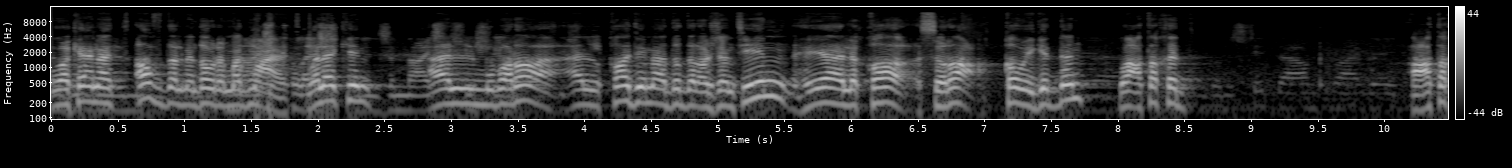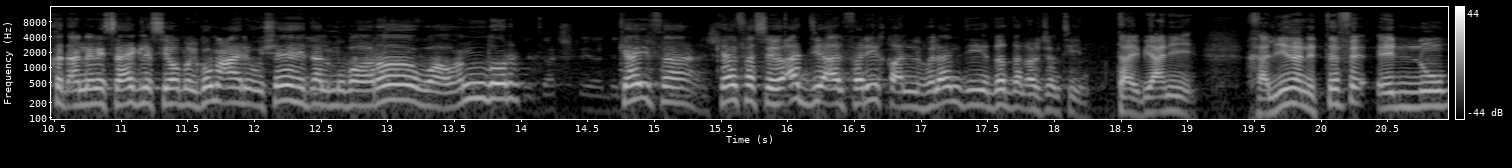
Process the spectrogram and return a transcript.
وكانت أفضل من دور المجموعات. ولكن المباراة القادمة ضد الأرجنتين هي لقاء صراع قوي جدا. وأعتقد أعتقد أنني سأجلس يوم الجمعة لأشاهد المباراة وأنظر كيف كيف سيؤدي الفريق الهولندي ضد الأرجنتين. طيب يعني خلينا نتفق إنه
